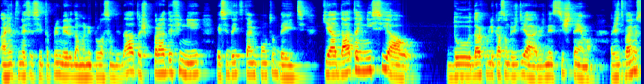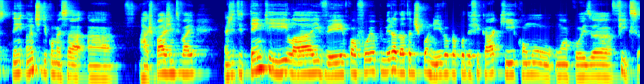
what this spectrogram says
a gente necessita primeiro da manipulação de datas para definir esse datetime.date, que é a data inicial do, da publicação dos diários nesse sistema. A gente vai, tem, antes de começar a raspar, a gente vai, a gente tem que ir lá e ver qual foi a primeira data disponível para poder ficar aqui como uma coisa fixa.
